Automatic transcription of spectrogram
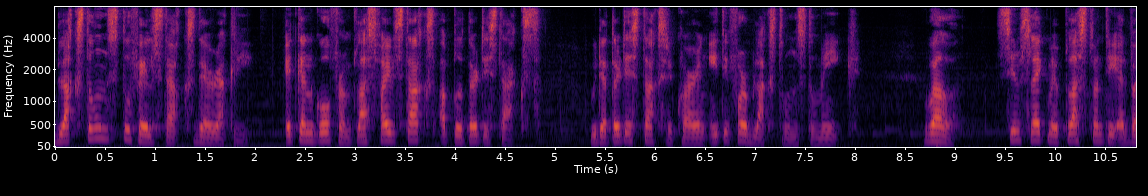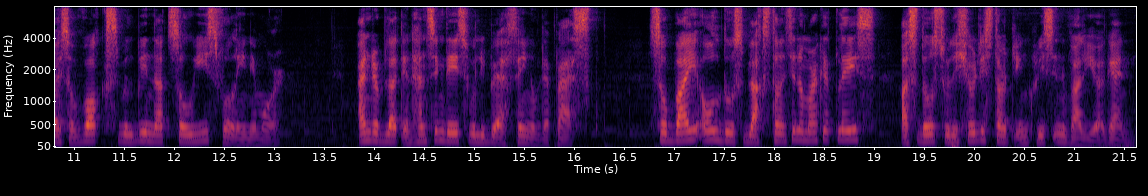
Blackstones to fail stacks directly. It can go from plus 5 stacks up to 30 stacks, with the 30 stacks requiring 84 Blackstones to make. Well, Seems like my plus 20 Advice of Valks will be not so useful anymore. Underblood enhancing days will be a thing of the past. So buy all those black stones in the marketplace as those will surely start to increase in value again.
